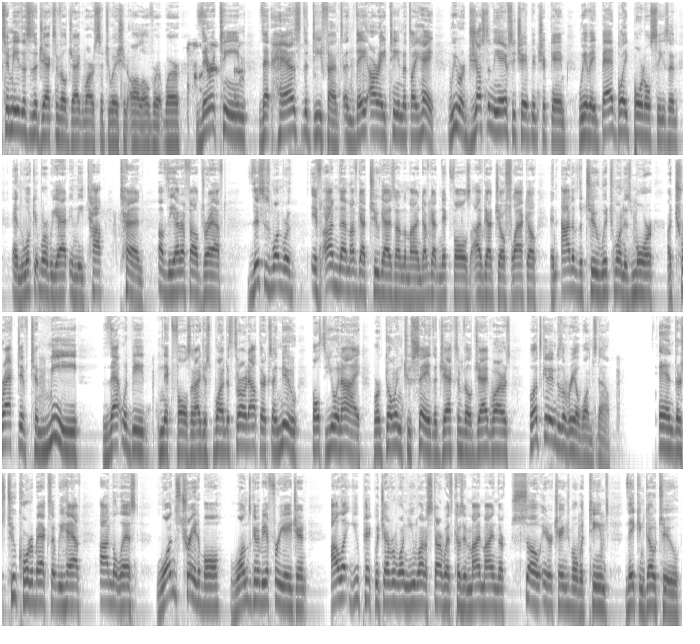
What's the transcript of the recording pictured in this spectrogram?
To me, this is a Jacksonville Jaguars situation all over it, where they're a team that has the defense, and they are a team that's like, hey, we were just in the AFC Championship game. We have a bad Blake Bortles season, and look at where we at in the top 10 of the NFL draft. This is one where if I'm them, I've got two guys on the mind. I've got Nick Foles, I've got Joe Flacco, and out of the two, which one is more attractive to me? That would be Nick Foles, and I just wanted to throw it out there because I knew both you and I were going to say the Jacksonville Jaguars. Well, let's get into the real ones now. And there's two quarterbacks that we have on the list. One's tradable, one's going to be a free agent. I'll let you pick whichever one you want to start with because, in my mind, they're so interchangeable with teams they can go to.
